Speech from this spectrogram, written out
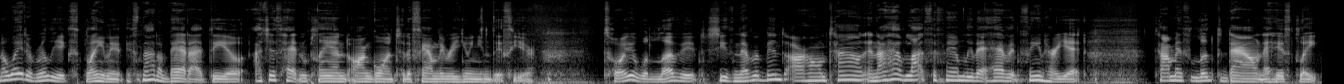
No way to really explain it. It's not a bad idea. I just hadn't planned on going to the family reunion this year. Toya would love it. She's never been to our hometown, and I have lots of family that haven't seen her yet. Thomas looked down at his plate.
